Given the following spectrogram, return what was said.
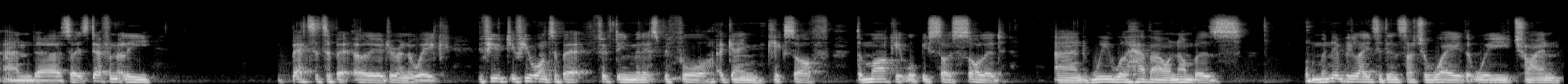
and uh, so it's definitely better to bet earlier during the week. If you if you want to bet 15 minutes before a game kicks off, the market will be so solid and we will have our numbers manipulated in such a way that we try and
